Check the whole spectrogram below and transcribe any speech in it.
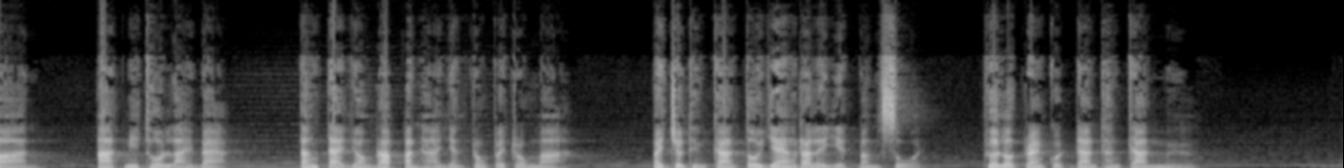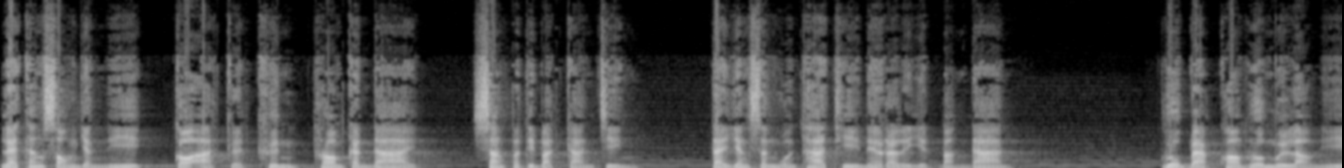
บาล อาจมีโทนหลายแบบ ตั้งแต่ยอมรับปัญหาอย่างตรงไปตรงมา ไปจนถึงการโต้แย้งรายละเอียดบางส่วน เพื่อลดแรงกดดันทางการเมือง และทั้งสองอย่างนี้ก็อาจเกิดขึ้นพร้อมกันได้ สั่งปฏิบัติการจริง แต่ยังสงวนท่าทีในรายละเอียดบางด้าน รูปแบบความร่วมมือเหล่านี้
